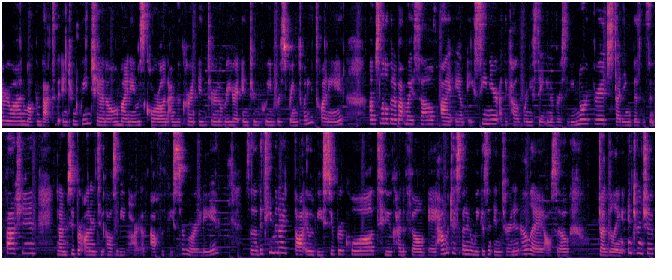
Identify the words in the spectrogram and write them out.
everyone, welcome back to the Intern Queen channel. My name is Coral and I'm the current intern over here at Intern Queen for spring 2020. Um, just a little bit about myself. I am a senior at the California State University Northridge studying business and fashion and I'm super honored to also be part of Alpha Phi sorority. So the team and I thought it would be super cool to kind of film a how much I spend in a week as an intern in LA, also juggling an internship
